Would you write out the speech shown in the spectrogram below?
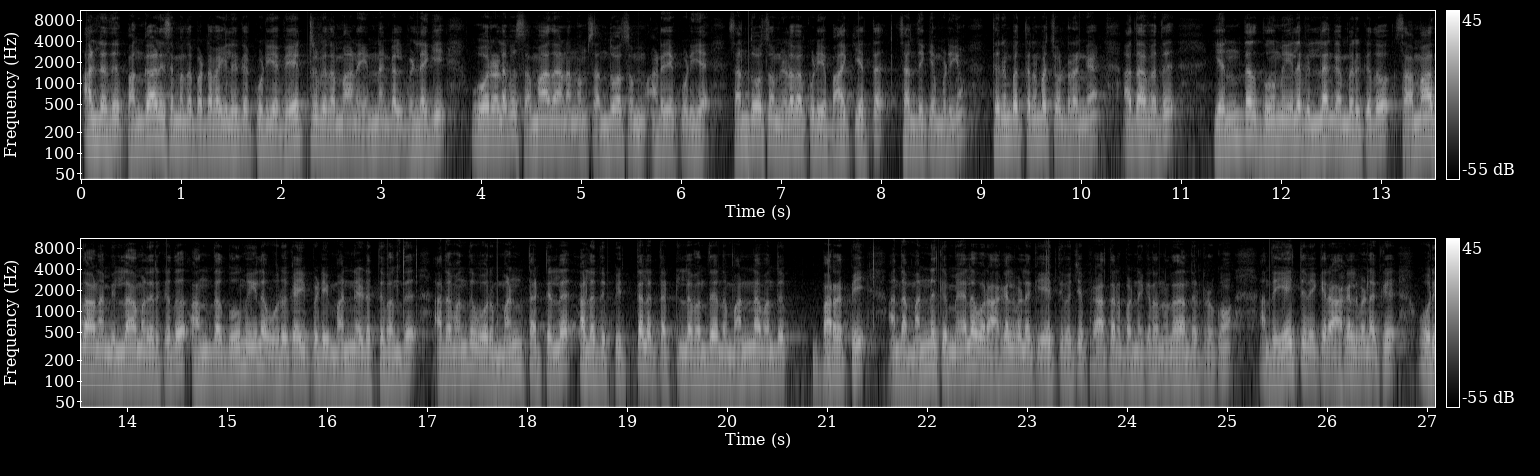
அல்லது பங்காளி சம்மந்தப்பட்ட வகையில் இருக்கக்கூடிய வேற்று விதமான எண்ணங்கள் விலகி ஓரளவு சமாதானமும் சந்தோஷமும் அடையக்கூடிய சந்தோஷம் நிலவக்கூடிய பாக்கியத்தை சந்திக்க முடியும். திரும்ப திரும்ப சொல்கிறேங்க அதாவது எந்த பூமியில் வில்லங்கம் இருக்குதோ சமாதானம் இல்லாமல் இருக்குதோ அந்த பூமியில் ஒரு கைப்பிடி மண் எடுத்து வந்து அதை வந்து ஒரு மண் தட்டில் அல்லது பித்தளை தட்டில் வந்து அந்த மண்ணை வந்து பரப்பி அந்த மண்ணுக்கு மேலே ஒரு அகல் விளக்கு ஏற்றி வச்சு பிரார்த்தனை பண்ணிக்கிறது நல்லா இருந்துட்டு இருக்கும் அந்த ஏற்றி வைக்கிற அகல் விளக்கு ஒரு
